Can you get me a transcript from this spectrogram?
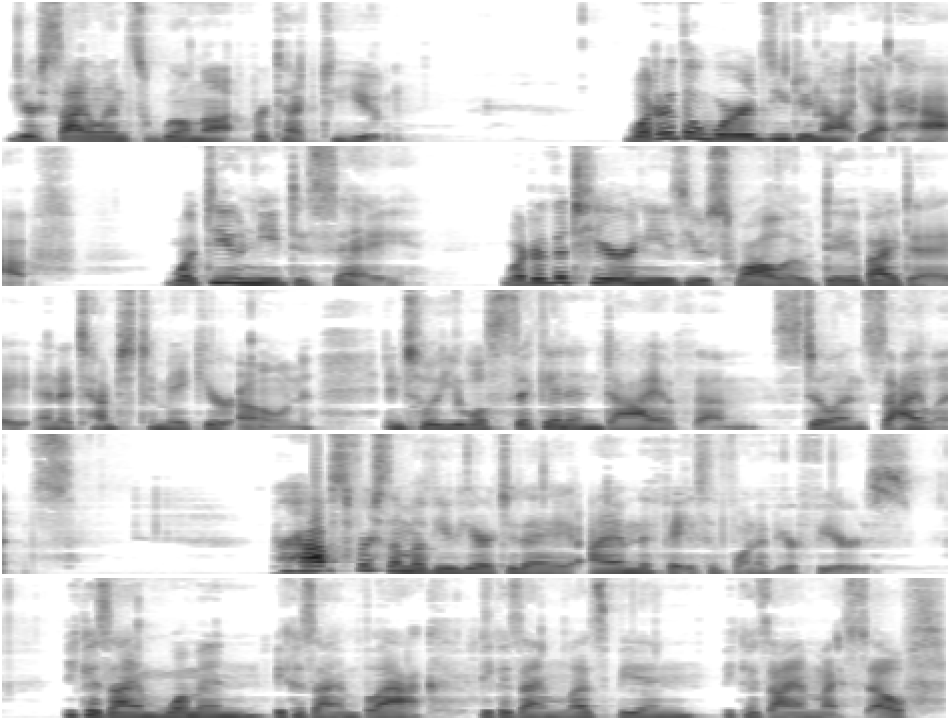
Your silence will not protect you. What are the words you do not yet have? What do you need to say? What are the tyrannies you swallow day by day and attempt to make your own until you will sicken and die of them, still in silence? Perhaps for some of you here today, I am the face of one of your fears. Because I am woman, because I am black, because I am lesbian, because I am myself,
